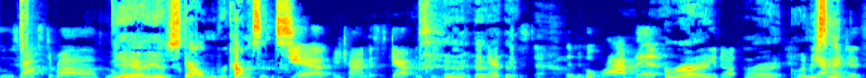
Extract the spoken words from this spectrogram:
whose house to rob. Yeah, whatever. yeah, scouting reconnaissance. Yeah, you're trying to scout to see who they got this stuff. Let me go rob them. Right. You know, right. Let me yeah, see. Just,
